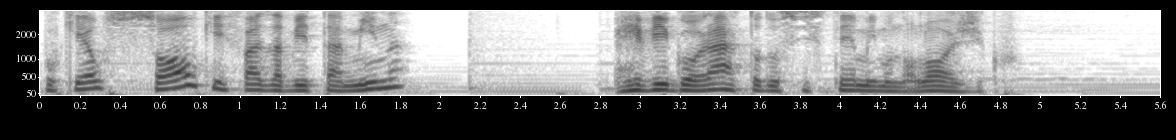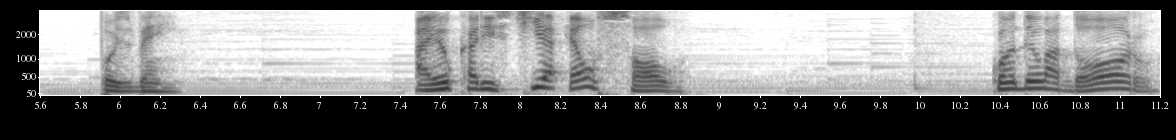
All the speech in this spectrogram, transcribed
porque é o sol que faz a vitamina revigorar todo o sistema imunológico. Pois bem, a Eucaristia é o sol. Quando eu adoro,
